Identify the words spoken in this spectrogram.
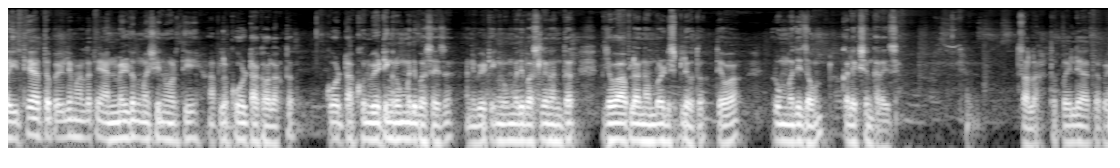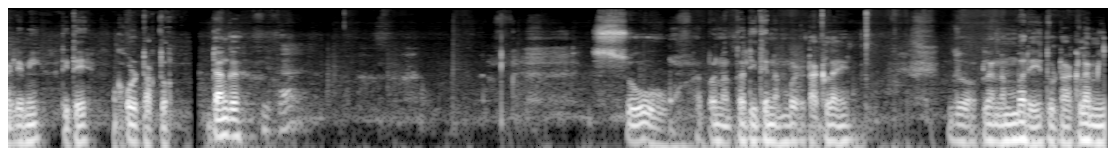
तर इथे आता पहिले मला ते अनमेल्डिंग मशीनवरती आपलं कोड टाकावं लागतं. कोड टाकून वेटिंग रूममध्ये बसायचं. आणि वेटिंग रूममध्ये बसल्यानंतर जेव्हा आपला नंबर डिस्प्ले होतो तेव्हा रूममध्ये जाऊन कलेक्शन करायचं. चला तर पहिले आता पहिले मी तिथे कोड टाकतो डांग सो आपण आता तिथे नंबर टाकला आहे जो आपला नंबर आहे तो टाकला मी.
